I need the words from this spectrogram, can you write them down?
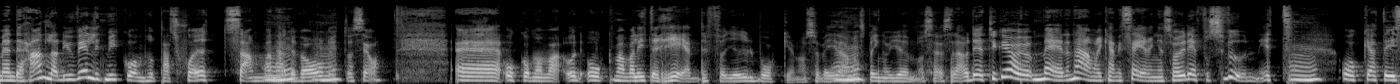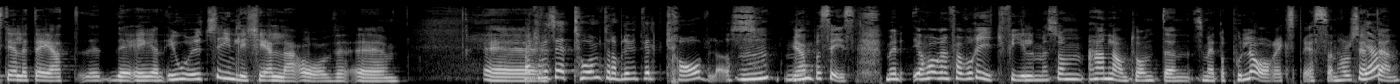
men det handlade ju väldigt mycket om hur pass skötsam man Mm. hade varit och så. Eh, och, om man var, och, och man var lite rädd för julbocken och så vidare. Mm. Man springer och gömmer sig och sådär. Och det tycker jag med den här amerikaniseringen så har ju det försvunnit. Mm. Och att det istället är att det är en outsinlig källa av eh, Man kan väl säga att tomten har blivit väldigt kravlös. Ja, precis. Men jag har en favoritfilm som handlar om tomten som heter Polarexpressen. Har du sett Ja, den?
